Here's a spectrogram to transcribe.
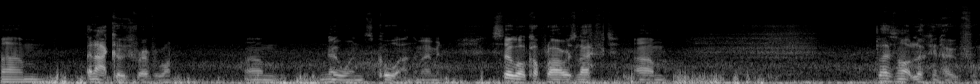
Um, and that goes for everyone. Um, no one's caught at the moment. Still got a couple hours left. Um, but it's not looking hopeful.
